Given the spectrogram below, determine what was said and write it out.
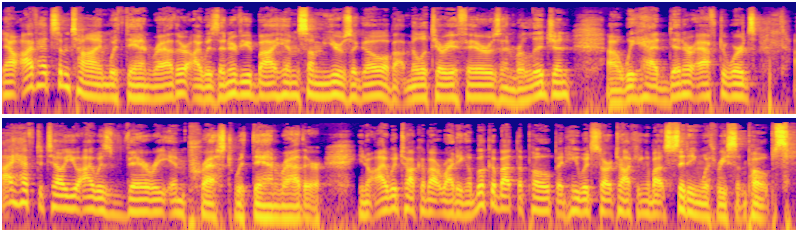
Now, I've had some time with Dan Rather. I was interviewed by him some years ago about military affairs and religion. Uh, we had dinner afterwards. I have to tell you, I was very impressed with Dan Rather. You know, I would talk about writing a book about the Pope, and he would start talking about sitting with recent popes.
